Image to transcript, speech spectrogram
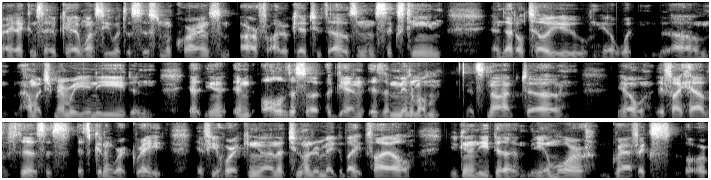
right, I can say, okay, I want to see what the system requirements are for AutoCAD 2016, and that'll tell you, you know, what, um, how much memory you need, and you know, and all of this uh, again is a minimum. It's not, uh, you know, if I have this, it's it's going to work great. If you're working on a 200 megabyte file, you're going to need, uh, you know, more graphics or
